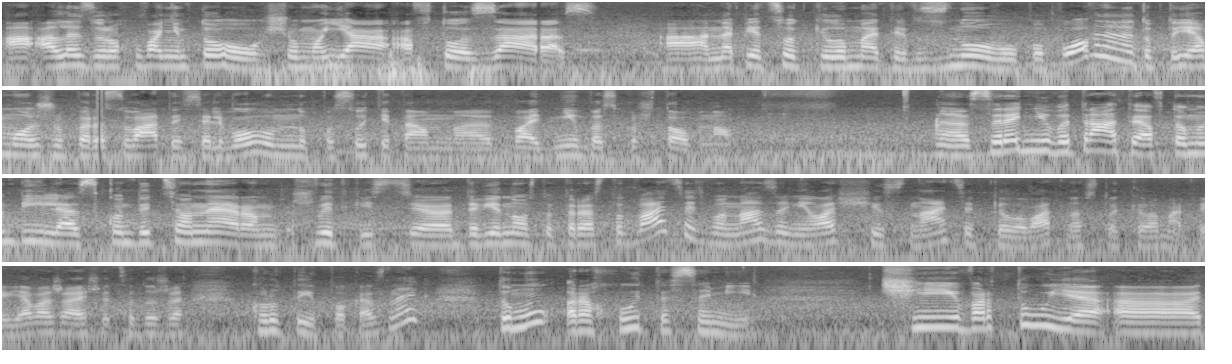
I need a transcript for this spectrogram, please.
Але з урахуванням того, що моя авто зараз на 500 кілометрів знову поповнене, тобто я можу пересуватися Львовом, ну по суті, там е, два дні безкоштовно. Е, Середні витрати автомобіля з кондиціонером швидкість е, 90-120, вона зайняла 16 кВт на 100 км. Я вважаю, що це дуже крутий показник, тому рахуйте самі. Чи вартує е,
